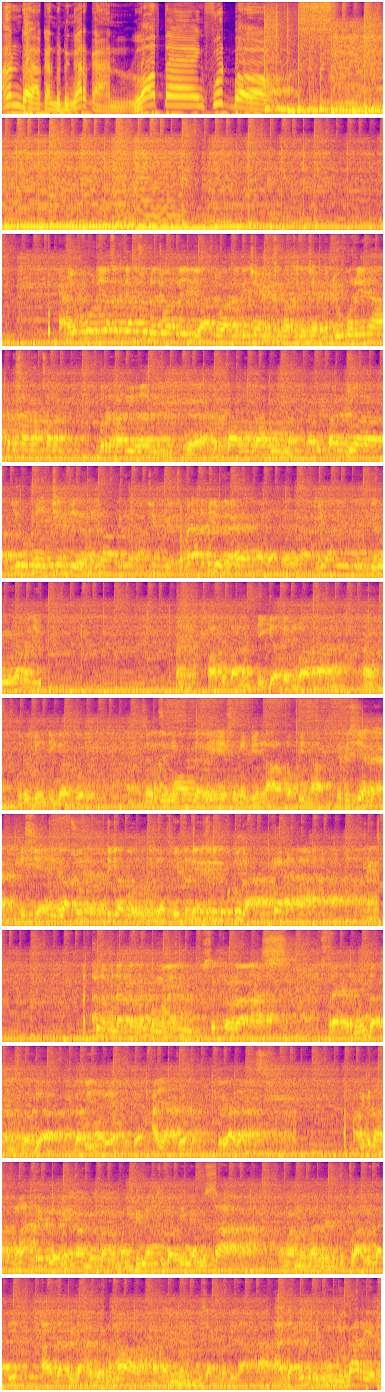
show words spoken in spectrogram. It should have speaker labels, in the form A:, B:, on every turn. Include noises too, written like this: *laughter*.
A: Anda akan mendengarkan Loteng Football.
B: Euforia setiap sudah juara liga, juara liga champions, setelah liga champions, euforianya akan sangat-sangat berhari-hari, ya, bertahun-tahun. Karena juara European Champion, ya, European Champion, sampai ada videonya ya.
C: Ada, ada.
B: Ya, Euro, Euro apa? Euro,
C: lakukan tiga tembakan
B: ah,
C: berujung tiga gol dari semi, dari semifinal ke final
B: efisien ya.
C: Efisien.
B: Tiga shoot, tiga gol. Itu ciri-ciri kebetulan. *laughs* sudah mendatangkan pemain sekelas striker muda sebenarnya dari
C: Oh, iya, iya.
B: Ajax ya, dari Ajax.
D: Tapi kenapa Madrid loh ini yang ngambil bang? Memang tim yang sebuah tim yang besar yang ngambil Madrid kecuali tadi Hazard pindah ke Bournemouth makanya kita bisa kita bilang Hazard itu begitu ujung karir.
